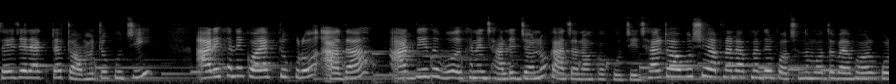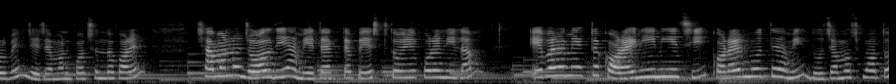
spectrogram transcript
সাইজের একটা টমেটো কুচি আর এখানে কয়েক টুকরো আদা আর দিয়ে দেবো এখানে ঝালের জন্য কাঁচা লঙ্কা কুচি। ঝালটা অবশ্যই আপনারা আপনাদের পছন্দ মতো ব্যবহার করবেন, যে যেমন পছন্দ করেন। সামান্য জল দিয়ে আমি এটা একটা পেস্ট তৈরি করে নিলাম। এবার আমি একটা কড়াই নিয়ে নিয়েছি। কড়াইয়ের মধ্যে আমি দু চামচ মতো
